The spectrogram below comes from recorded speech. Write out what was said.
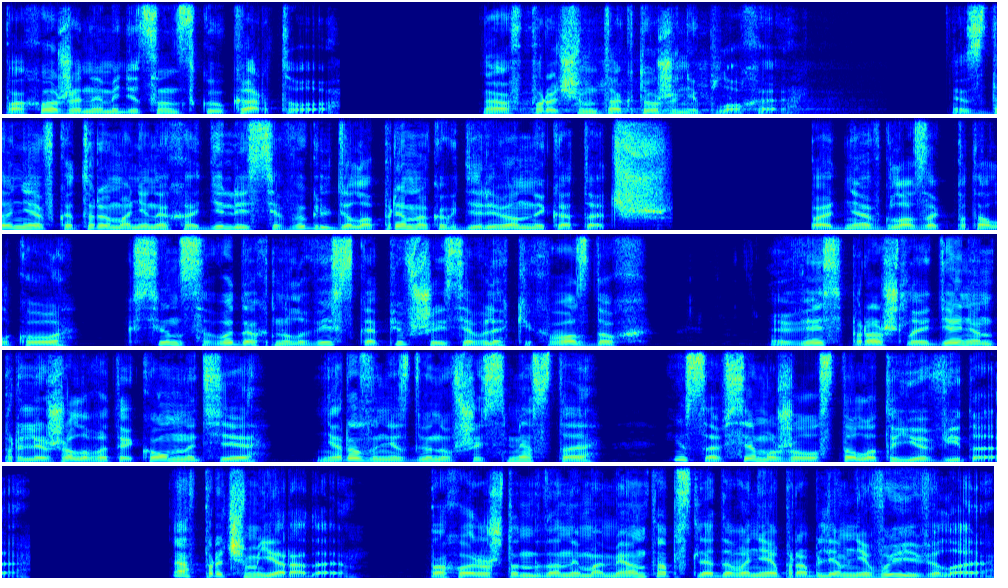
похожее на медицинскую карту. А впрочем, так тоже неплохо. Здание, в котором они находились, выглядело прямо как деревянный коттедж. Подняв глаза к потолку, Ксинс выдохнул весь скопившийся в легких воздух. Весь прошлый день он пролежал в этой комнате, ни разу не сдвинувшись с места, и совсем уже устал от ее вида. А впрочем, я рада. Похоже, что на данный момент обследование проблем не выявило.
